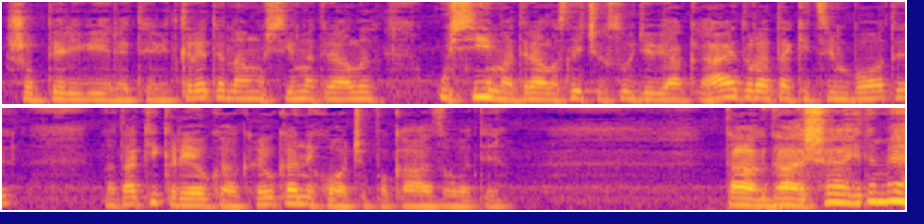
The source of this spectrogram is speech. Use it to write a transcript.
щоб перевірити, відкрити нам усі матеріали, усі матеріали слідчих суддів, як Гайдура, так і Цимботи, ну так і Кривка. Кривка не хоче показувати. Так, далі йдемо.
